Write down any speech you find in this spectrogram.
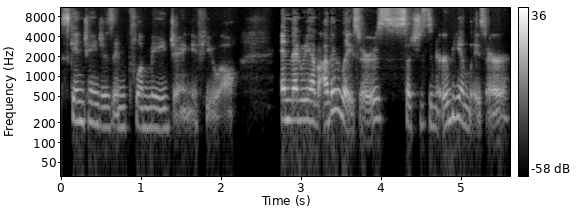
Skin changes, inflammaging, if you will. And then we have other lasers, such as an erbium laser.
